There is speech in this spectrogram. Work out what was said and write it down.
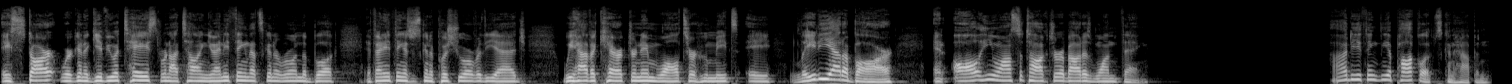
a start. We're going to give you a taste. We're not telling you anything that's going to ruin the book. If anything, it's just going to push you over the edge. We have a character named Walter who meets a lady at a bar, and all he wants to talk to her about is one thing How do you think the apocalypse can happen?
